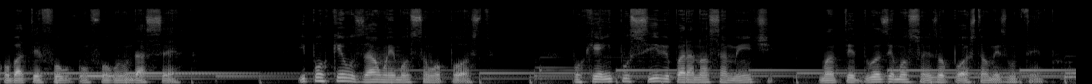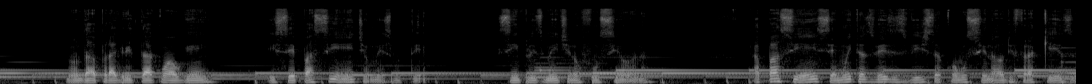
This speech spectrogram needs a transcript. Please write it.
combater fogo com fogo não dá certo. E por que usar uma emoção oposta? Porque é impossível para nossa mente manter duas emoções opostas ao mesmo tempo. Não dá para gritar com alguém e ser paciente ao mesmo tempo. Simplesmente não funciona. A paciência é muitas vezes vista como sinal de fraqueza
